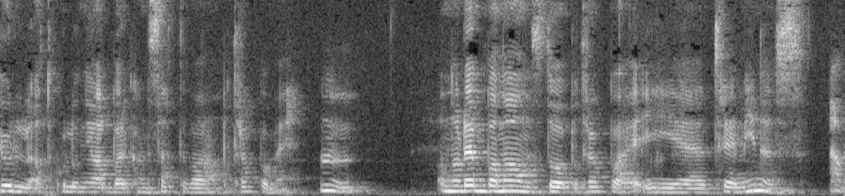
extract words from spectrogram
gull at Kolonial bare kan sette varene på trappa mi. Mm. Og når den bananen står på trappa i eh, tre minus Ja,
